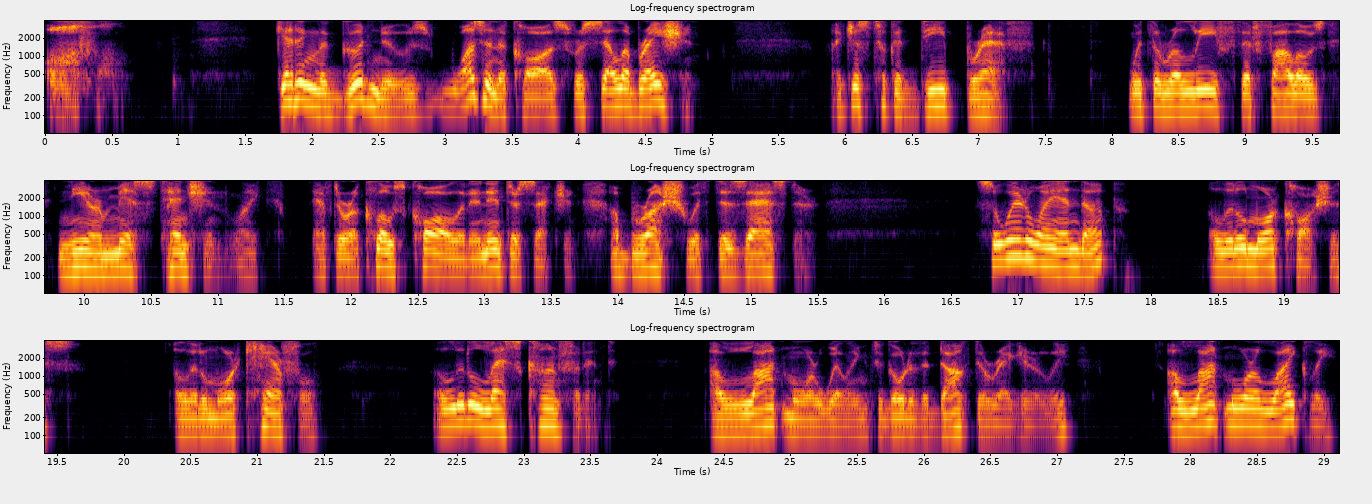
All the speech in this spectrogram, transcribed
awful. Getting the good news wasn't a cause for celebration. I just took a deep breath with the relief that follows near miss tension, like after a close call at an intersection, a brush with disaster. So, where do I end up? A little more cautious, a little more careful, a little less confident, a lot more willing to go to the doctor regularly, a lot more likely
